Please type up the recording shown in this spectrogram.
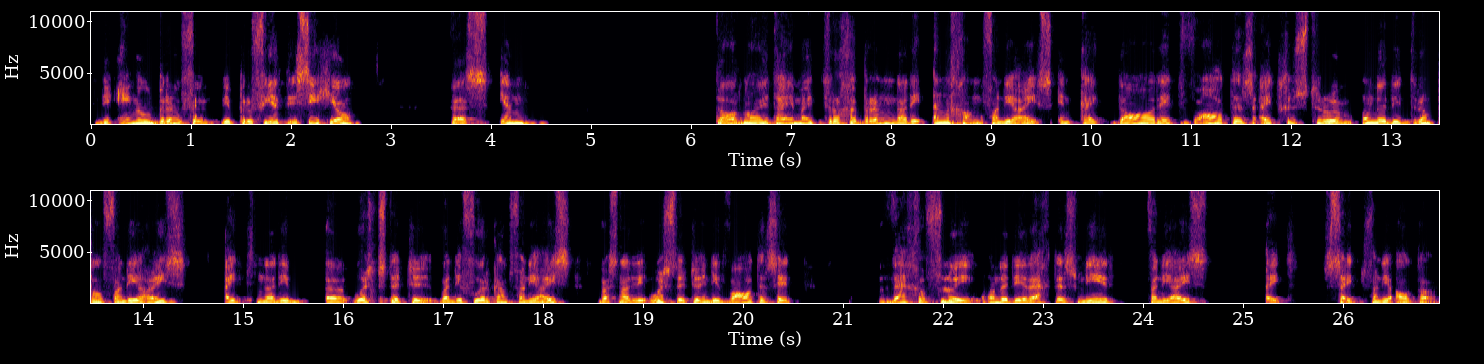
Die engel bring vir die profeet Esegiel vers 1 Daarna het hy my teruggebring na die ingang van die huis en kyk daar het waters uitgestroom onder die drempel van die huis uit na die uh, ooste toe want die voorkant van die huis was na die ooste toe en die waters het weggevloei onder die regtersmuur van die huis uit suid van die altaar.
